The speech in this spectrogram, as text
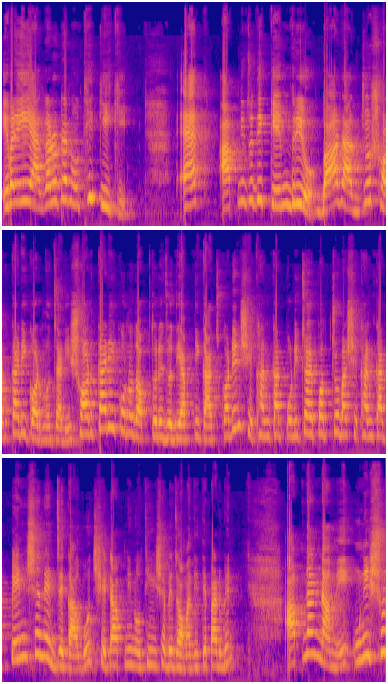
এবার এই এগারোটা নথি কি কি? এক আপনি যদি কেন্দ্রীয় বা রাজ্য সরকারি কর্মচারী, সরকারি কোনো দপ্তরে যদি আপনি কাজ করেন, সেখানকার পরিচয়পত্র বা সেখানকার পেনশনের যে কাগজ, সেটা আপনি নথি হিসেবে জমা দিতে পারবেন। আপনার নামে উনিশশো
